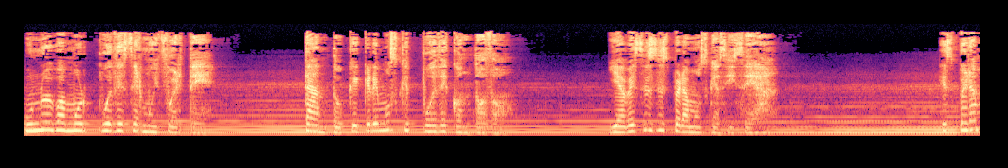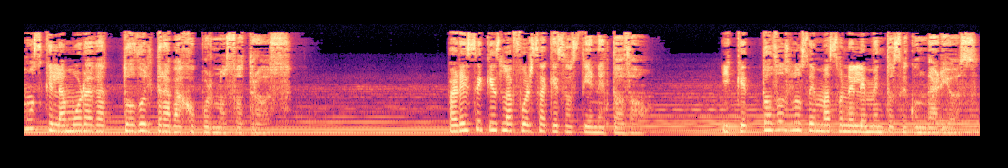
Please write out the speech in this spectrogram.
Un nuevo amor puede ser muy fuerte tanto que creemos que puede con todo. Y a veces esperamos que así sea. Esperamos que el amor haga todo el trabajo por nosotros. Parece que es la fuerza que sostiene todo y que todos los demás son elementos secundarios.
